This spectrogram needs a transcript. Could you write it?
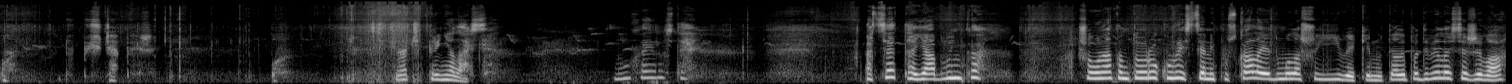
О, тут підщепиш. О. Значить прийнялася. Ну, хай росте. А це та яблунька, що вона там того року листя не пускала, я думала, що її викинути, але подивилася жива.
